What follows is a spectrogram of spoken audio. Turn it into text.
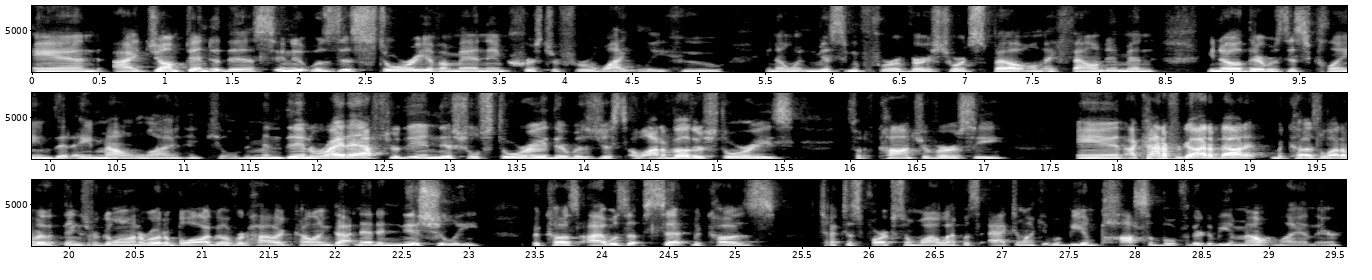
And I jumped into this, and it was this story of a man named Christopher Whiteley who, you know, went missing for a very short spell, and they found him. And you know, there was this claim that a mountain lion had killed him. And then right after the initial story, there was just a lot of other stories, sort of controversy. And I kind of forgot about it because a lot of other things were going on. I wrote a blog over at highercalling.net initially because I was upset because Texas Parks and Wildlife was acting like it would be impossible for there to be a mountain lion there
